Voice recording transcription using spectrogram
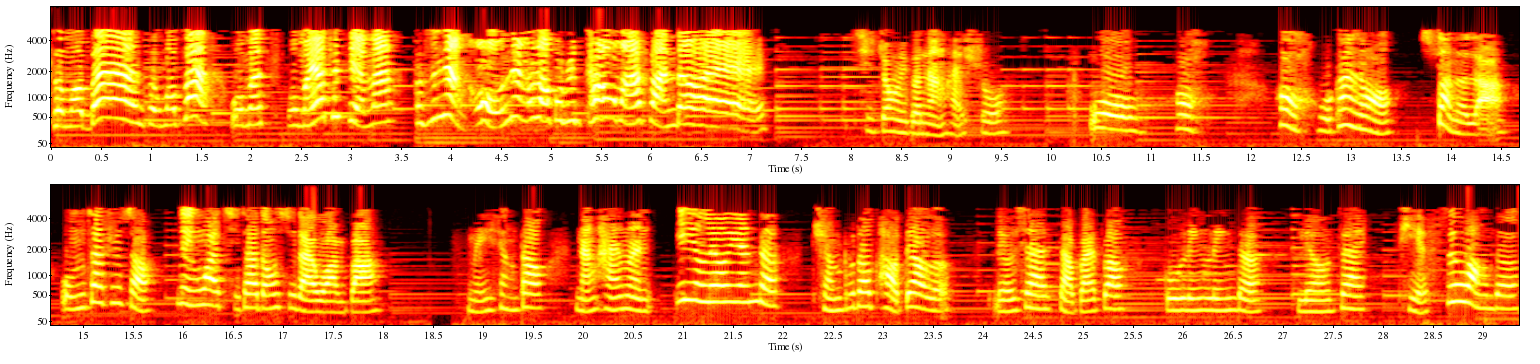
怎么办？怎么办？我们我们要去捡吗？可是那样哦，那样绕过去超麻烦的哎。其中一个男孩说：“我哦哦，我看哦，算了啦，我们再去找另外其他东西来玩吧。”没想到男孩们一溜烟的全部都跑掉了，留下小白豹孤零零的留在铁丝网的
